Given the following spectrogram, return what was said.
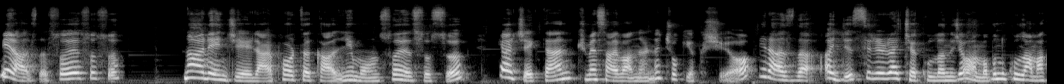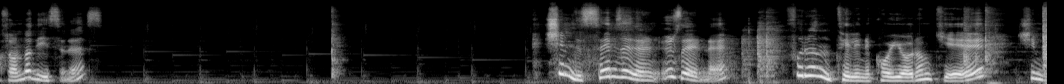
Biraz da soya sosu. Narenciyeler, portakal, limon, soya sosu gerçekten kümes hayvanlarına çok yakışıyor. Biraz da acı sriracha kullanacağım ama bunu kullanmak zorunda değilsiniz. Şimdi sebzelerin üzerine fırın telini koyuyorum ki şimdi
